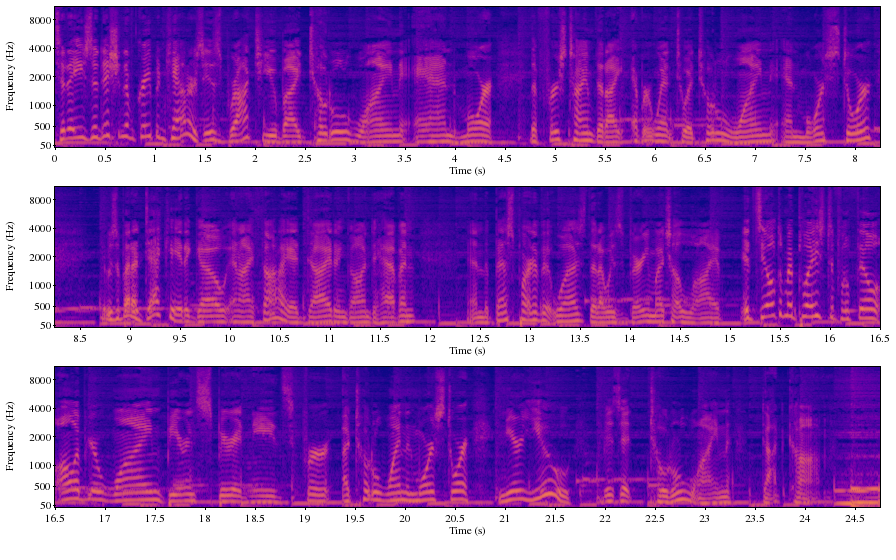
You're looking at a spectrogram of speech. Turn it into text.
Today's edition of Grape Encounters is brought to you by Total Wine and More. The first time that I ever went to a Total Wine and More store, it was about a decade ago, and I thought I had died and gone to heaven. And the best part of it was that I was very much alive. It's the ultimate place to fulfill all of your wine, beer, and spirit needs. For a Total Wine and More store near you, visit TotalWine.com.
